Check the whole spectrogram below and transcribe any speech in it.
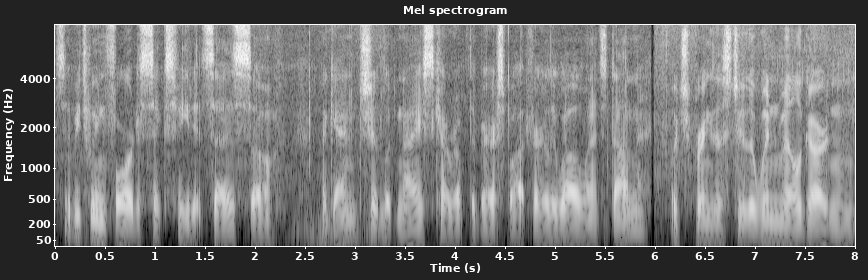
So between four to six feet it says. So again, should look nice, cover up the bare spot fairly well when it's done. Which brings us to the windmill garden.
